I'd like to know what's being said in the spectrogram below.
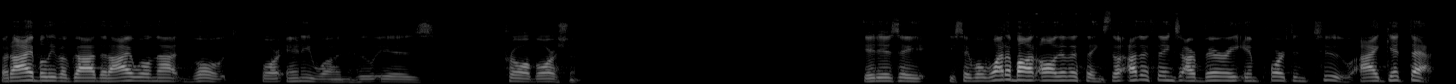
But I believe of God that I will not vote for anyone who is pro abortion. It is a, you say, well, what about all the other things? The other things are very important too. I get that.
